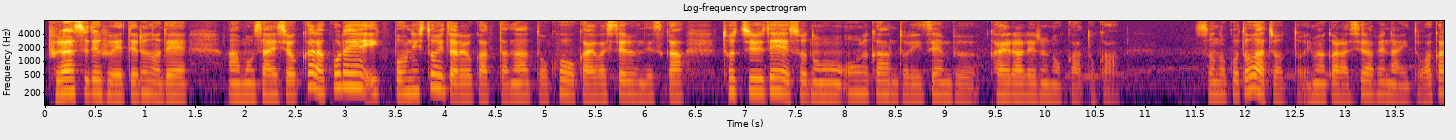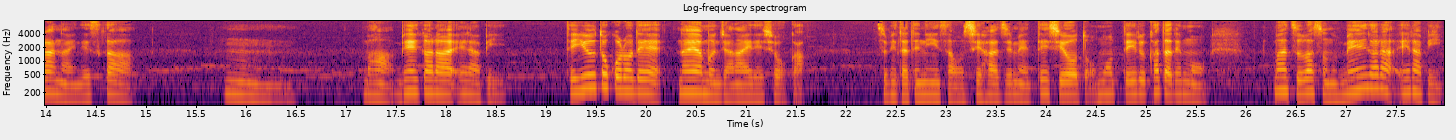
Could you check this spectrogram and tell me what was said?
プラスで増えてるのであもう最初からこれ一本にしといたらよかったなと後悔はしてるんですが途中でそのオールカントリー全部変えられるのかとかそのことはちょっと今から調べないとわからないんですがうんまあ銘柄選びっていうところで悩むんじゃないでしょうか。積立 NISA をし始めてしようと思っている方でもまずはその銘柄選び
